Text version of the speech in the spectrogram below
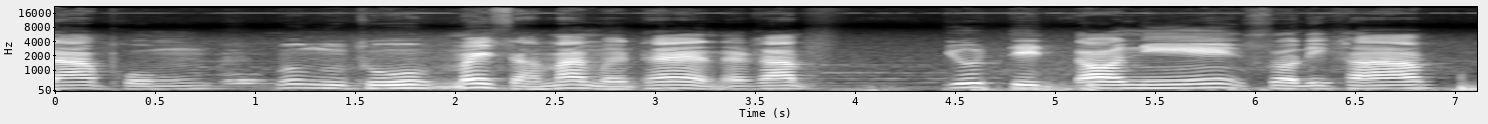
ลาผมมุ่งยูทูบไม่สามารถเหมือนแท้นะครับยุติตอนนี้ สวัสดีครับ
